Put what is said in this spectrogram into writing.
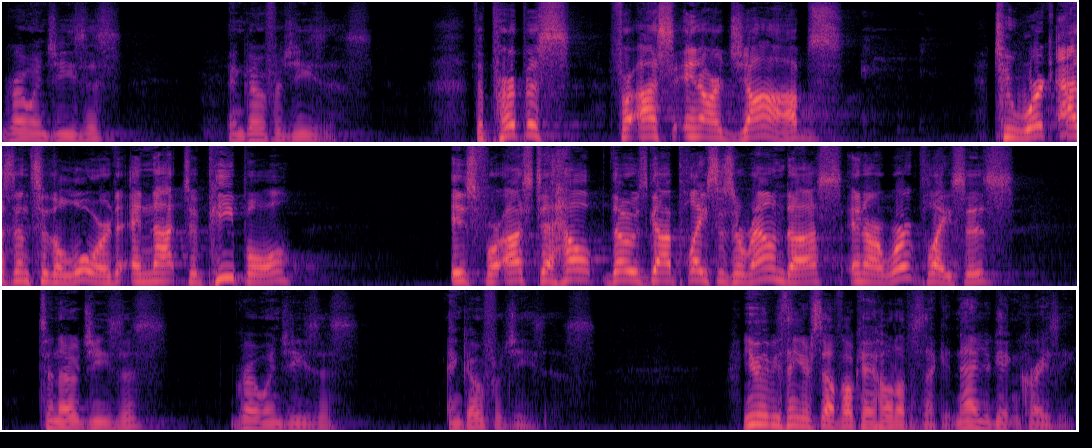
grow in Jesus, and go for Jesus. The purpose for us in our jobs to work as unto the Lord and not to people is for us to help those God places around us in our workplaces to know Jesus, grow in Jesus, and go for Jesus. You may be thinking to yourself, okay, hold up a second. Now you're getting crazy.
